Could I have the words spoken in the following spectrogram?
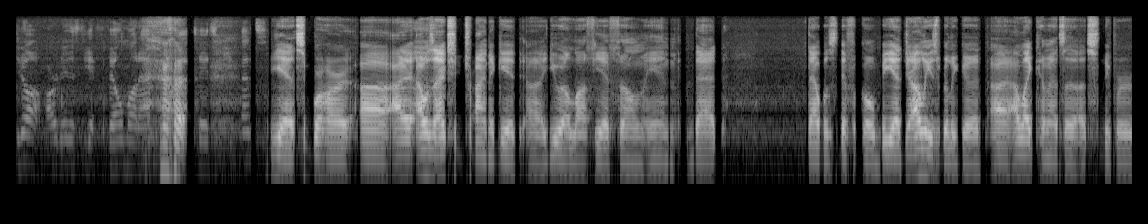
you know how hard it is to get film on Appalachian State's defense? Yeah, super hard. Uh, I I was actually trying to get uh, UL Lafayette film, and that that was difficult. But yeah, Jolly is really good. I, I like him as a, a sleeper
